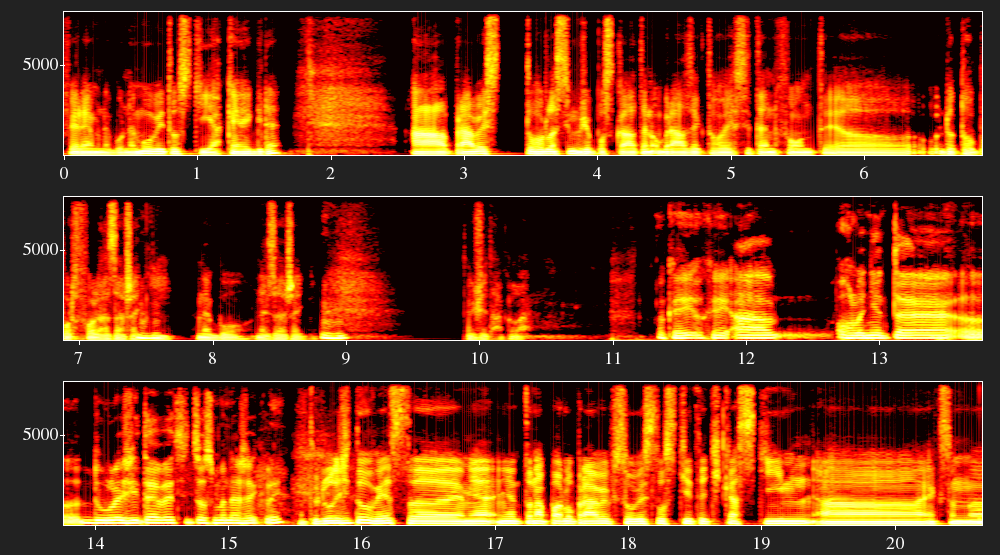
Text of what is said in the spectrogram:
firm, nebo nemovitosti, jaké, kde. A právě z tohohle si může poskládat ten obrázek toho, jestli ten fond do toho portfolia zařadí mm-hmm. nebo nezařadí. Mm-hmm. Takže takhle. OK, OK. A ohledně té uh, důležité věci, co jsme neřekli? A tu důležitou věc, eh, mě, mě to napadlo právě v souvislosti teďka s tím, uh, jak jsem uh,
